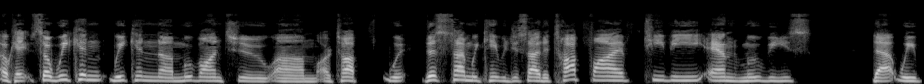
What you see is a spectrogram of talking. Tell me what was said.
Okay, so we can we can uh, move on to um, our top. W- this time we came we decided top five TV and movies that we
